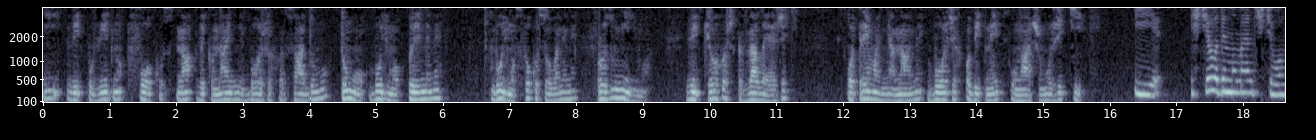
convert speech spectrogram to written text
і, відповідно, фокус на виконанні Божого задуму. Тому будьмо пильними, будьмо сфокусованими, розуміємо, від чого ж залежить отримання нами Божих обітниць у нашому житті. І ще один момент, що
